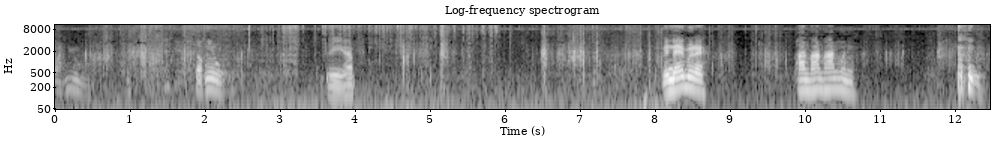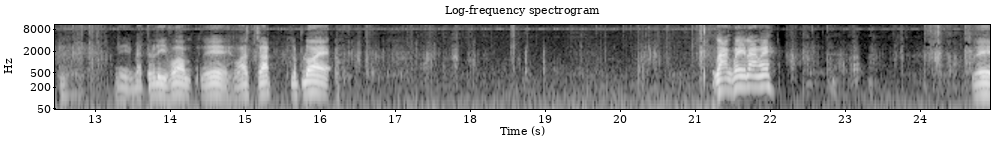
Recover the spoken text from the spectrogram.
ตอกนิ้วตอกนิ้วนี่ครับเป็นไงมือไหน ผ่านผ่านผ่านมือนี่ นี่แบตเตอรี่พร้อม นี่วัดรัดเรียบร้อยล้างไปล้างไหมนี่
